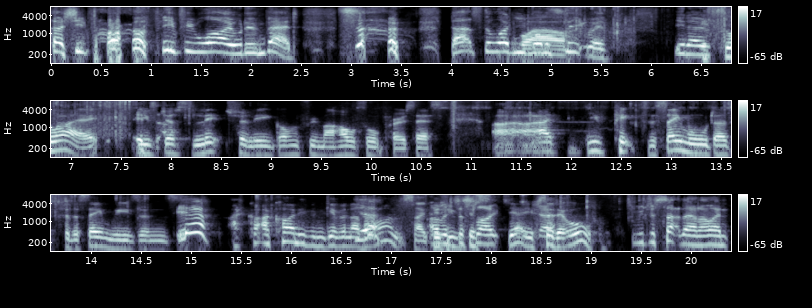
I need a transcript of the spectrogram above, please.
but she'd probably be wild in bed. So that's the one you wow. want to sleep with. You know, it's like you've just literally gone through my whole thought process. I, you've picked the same order for the same reasons. Yeah. I can't, I can't even give another yeah. answer because you've just, just, like, yeah, you've yeah. said it all. We just sat there and I went,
